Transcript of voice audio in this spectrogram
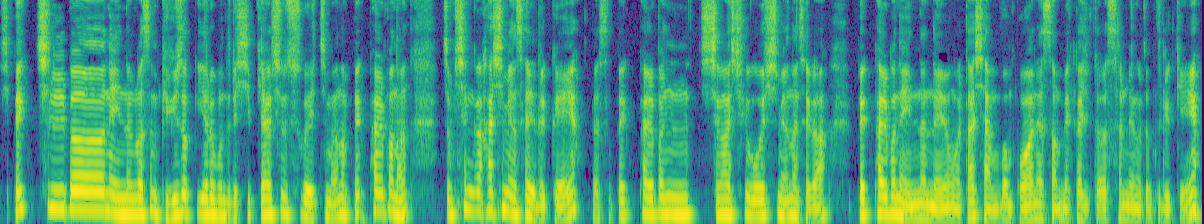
107번에 있는 것은 비교적 여러분들이 쉽게 하실 수가 있지만 108번은 좀 생각하시면서 해야 될 거예요. 그래서 108번 시청하시고 오시면 제가 108번에 있는 내용을 다시 한번 보완해서 몇 가지 더 설명을 좀 드릴게요.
